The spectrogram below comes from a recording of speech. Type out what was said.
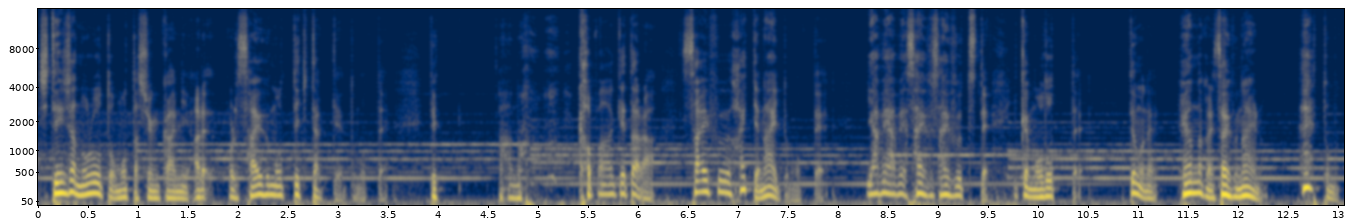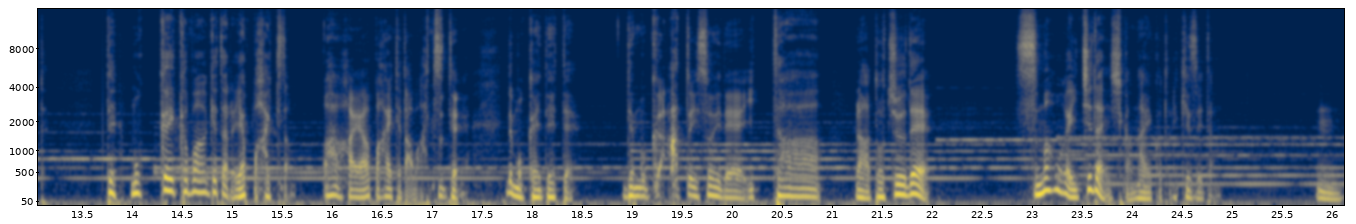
自転車乗ろうと思った瞬間に、あれ、俺財布持ってきたっけと思って。で、あの、カバン開けたら、財布入ってないと思って、やべやべ、財布財布っつって、一回戻って。でもね、部屋の中に財布ないの。えっと思って。で、もう一回カバン開けたら、やっぱ入ってたの。あ、はい、やっぱ入ってたわ、つって。で、もう一回出て。で、もうガーッと急いで行ったら、途中で、スマホが1台しかないことに気づいたの。うん。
